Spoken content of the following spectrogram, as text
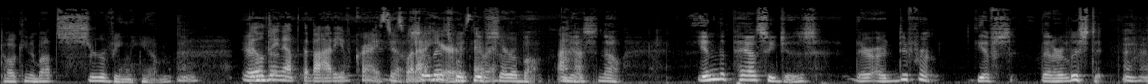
talking about serving Him. And- Building up the body of Christ yeah, is what so I that's hear. what Is that gifts right? Uh-huh. are about. Yes. Now, in the passages, there are different gifts that are listed. Mm-hmm.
